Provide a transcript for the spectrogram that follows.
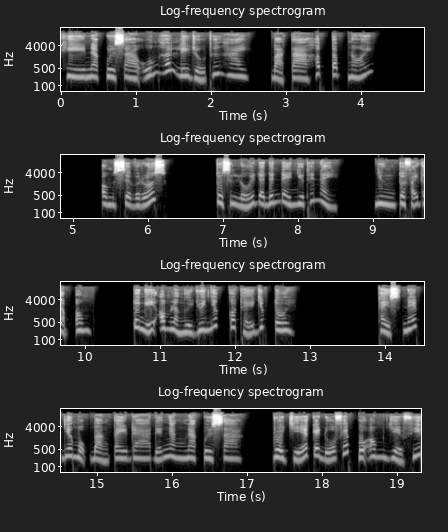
Khi Nagrisa uống hết ly rượu thứ hai, bà ta hấp tấp nói. Ông Severus, tôi xin lỗi đã đến đây như thế này, nhưng tôi phải gặp ông. Tôi nghĩ ông là người duy nhất có thể giúp tôi. Thầy Snape giơ một bàn tay ra để ngăn Nagrisa, rồi chĩa cây đũa phép của ông về phía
